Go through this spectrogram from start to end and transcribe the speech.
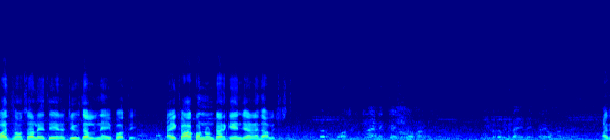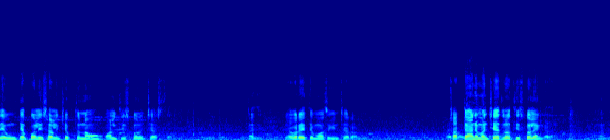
పది సంవత్సరాలు అయితే వీళ్ళ జీవితాలన్నీ అయిపోతాయి. అవి కాకుండా ఉండడానికి ఏం చేయాలనేది ఆలోచిస్తాం. అదే ఉంటే పోలీసు వాళ్ళకి చెప్తున్నాం వాళ్ళని తీసుకొని వచ్చి చేస్తారు అది. ఎవరైతే మోసగించారో వాళ్ళు చట్టాన్ని మన చేతిలో తీసుకోలేం కదా. అది?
